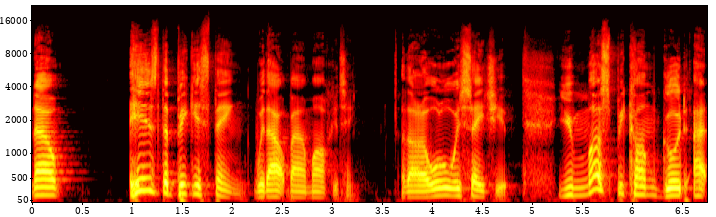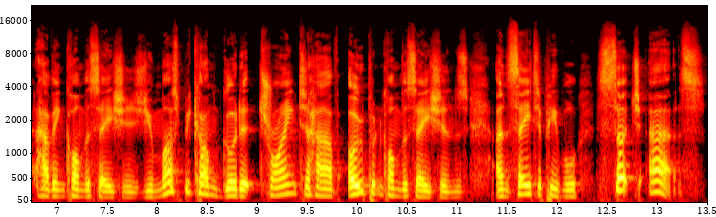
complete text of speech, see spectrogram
Now, here's the biggest thing with outbound marketing that I always say to you. You must become good at having conversations. You must become good at trying to have open conversations and say to people, such as,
